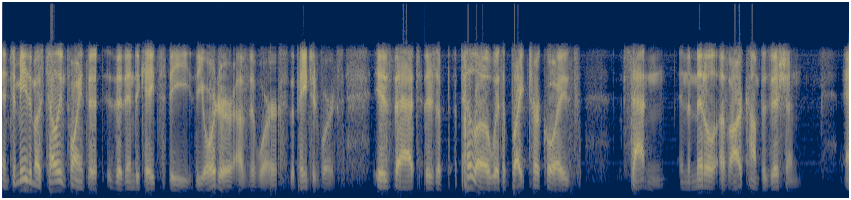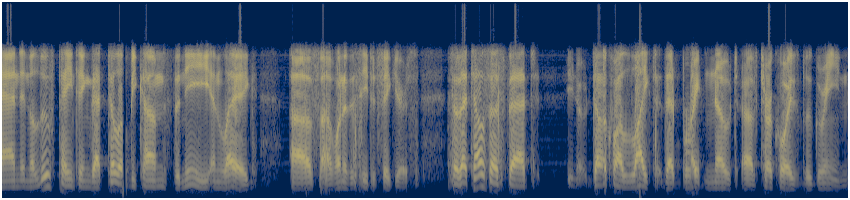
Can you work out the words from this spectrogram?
And to me, the most telling point that that indicates the the order of the works, the painted works, is that there's a, a pillow with a bright turquoise satin in the middle of our composition. And in the Louvre painting, that pillow becomes the knee and leg of uh, one of the seated figures. So that tells us that you know, Delacroix liked that bright note of turquoise blue green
